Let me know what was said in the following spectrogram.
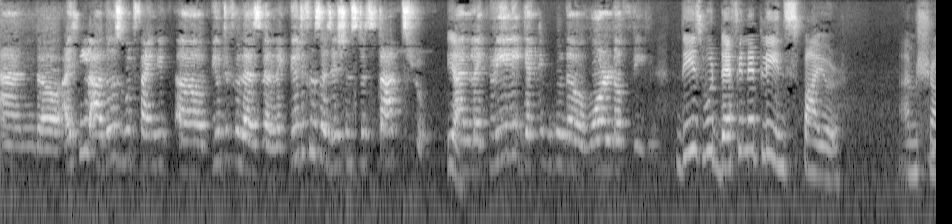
And uh, I feel others would find it uh, beautiful as well, like beautiful suggestions to start through Yeah. and like really get into the world of reading. these would definitely inspire i'm sure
